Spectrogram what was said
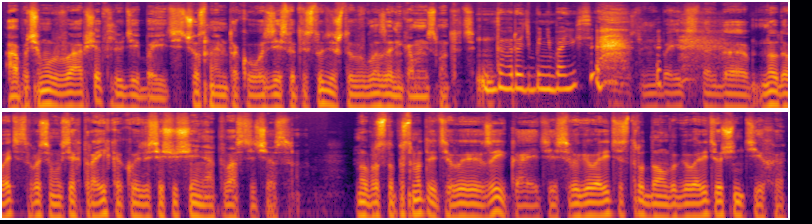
а почему вы вообще-то людей боитесь? Что с нами такого здесь, в этой студии, что вы в глаза никому не смотрите? Да вроде бы не боюсь. Если не боитесь, тогда... Ну, давайте спросим у всех троих, какое здесь ощущение от вас сейчас. Ну, просто посмотрите, вы заикаетесь, вы говорите с трудом, вы говорите очень тихо.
